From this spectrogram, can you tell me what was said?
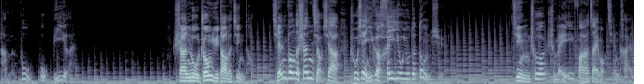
他们步步逼来。山路终于到了尽头，前方的山脚下出现一个黑黝黝的洞穴。警车是没法再往前开了，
